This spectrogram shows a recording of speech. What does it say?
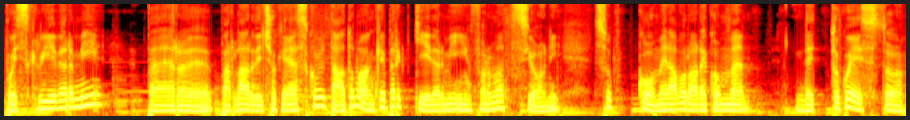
puoi scrivermi per eh, parlare di ciò che hai ascoltato, ma anche per chiedermi informazioni su come lavorare con me. Detto questo,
